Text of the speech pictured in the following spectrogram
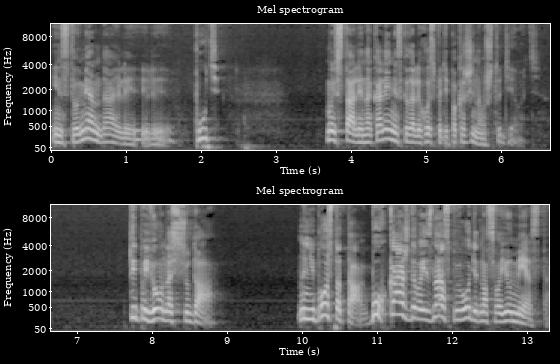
инструмент, да, или, или путь. Мы встали на колени и сказали, Господи, покажи нам, что делать. Ты привел нас сюда. Ну не просто так. Бог каждого из нас приводит на свое место.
